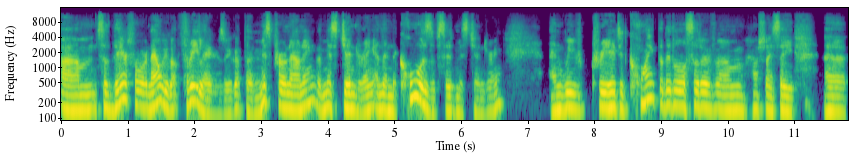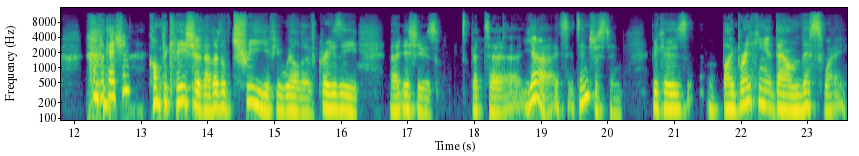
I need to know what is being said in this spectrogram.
um, so, therefore, now we've got three layers. We've got the mispronouncing, the misgendering, and then the cause of said misgendering. And we've created quite the little sort of, um, how should I say, uh, complication? complication, a little tree, if you will, of crazy uh, issues. But uh, yeah, it's it's interesting because by breaking it down this way,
